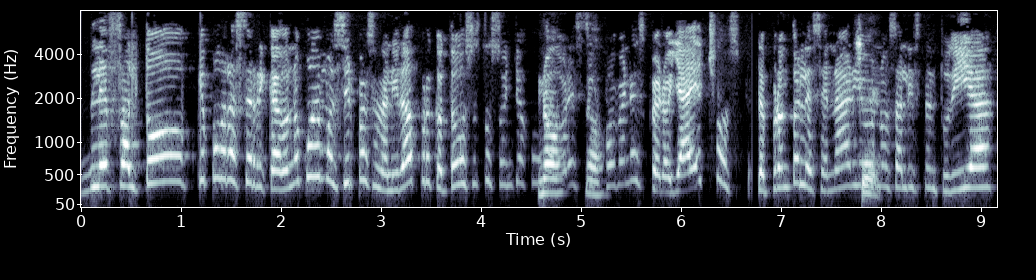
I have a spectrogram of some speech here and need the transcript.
le faltó, ¿qué podrá ser Ricardo? No podemos decir personalidad porque todos estos son ya jugadores jóvenes, pero ya hechos. De pronto el escenario, no saliste en tu día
